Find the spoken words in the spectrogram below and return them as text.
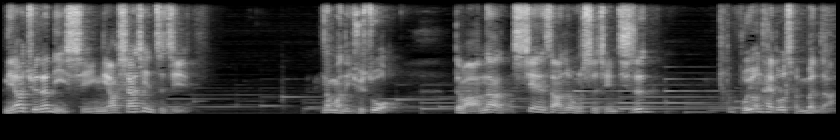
你要觉得你行，你要相信自己，那么你去做，对吧？那线上这种事情其实都不用太多成本的。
